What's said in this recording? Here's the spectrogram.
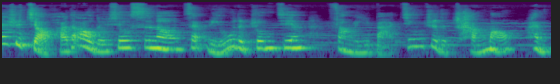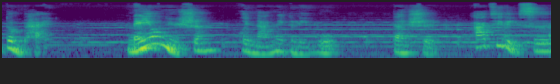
但是狡猾的奥德修斯呢，在礼物的中间放了一把精致的长矛和盾牌。没有女生会拿那个礼物，但是阿基里斯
